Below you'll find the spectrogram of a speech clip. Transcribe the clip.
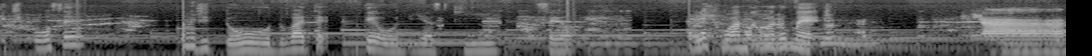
e tipo, você de tudo, vai ter teorias que, sei lá, que o anão era o médico a,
